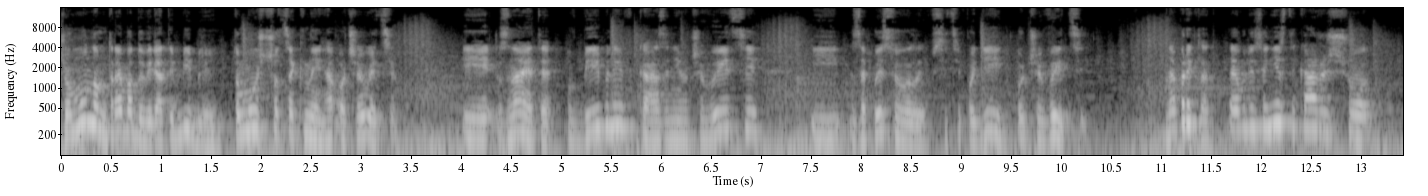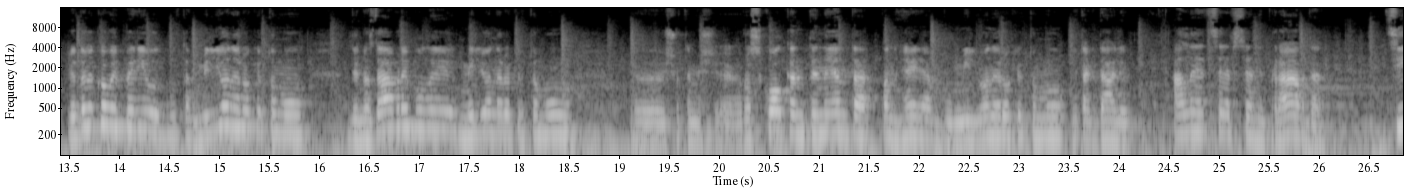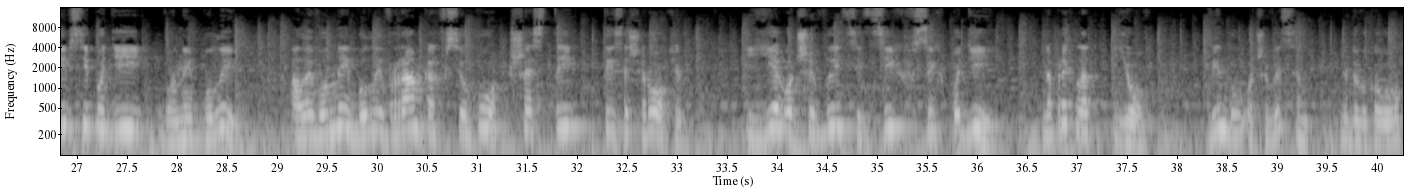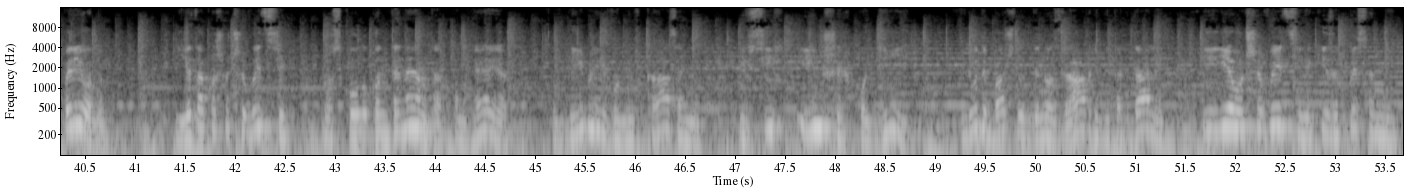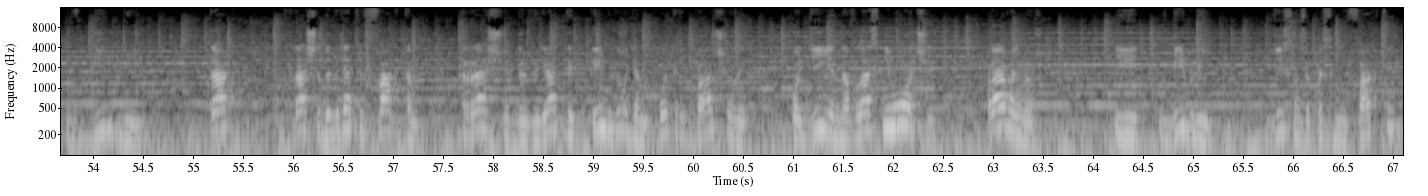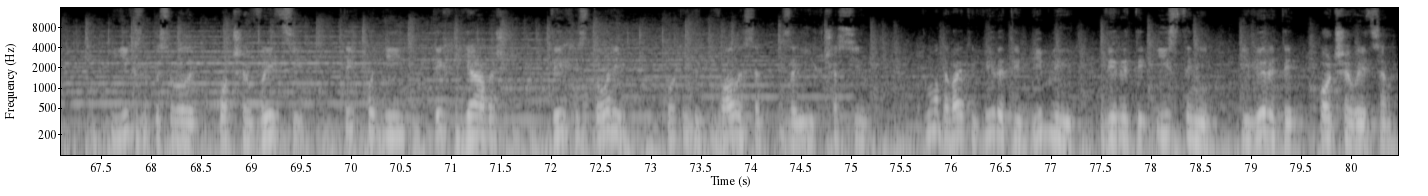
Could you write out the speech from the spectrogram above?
Чому нам треба довіряти Біблії? Тому що це книга очевидців. І знаєте, в Біблії вказані очевидці і записували всі ці події очевидці. Наприклад, еволюціоністи кажуть, що льодовиковий період був там мільйони років тому, динозаври були мільйони років тому, е, що там ще розкол континента Пангея був мільйони років тому і так далі. Але це все неправда. Ці всі події вони були, але вони були в рамках всього 6 тисяч років. І є очевидці цих всіх подій. Наприклад, Йов. Він був очевидцем льодовикового періоду. Є також очевидці розколу континента Пангея. В Біблії вони вказані і всіх інших подій. Люди бачили динозаврів і так далі. І є очевидці, які записані в Біблії. Так, краще довіряти фактам, краще довіряти тим людям, котрі бачили події на власні очі. Правильно ж? І в Біблії дійсно записані факти, їх записували очевидці тих подій, тих явищ, тих історій, котрі відбувалися за їх часів. Тому давайте вірити Біблії, вірити істині і вірити очевидцям.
